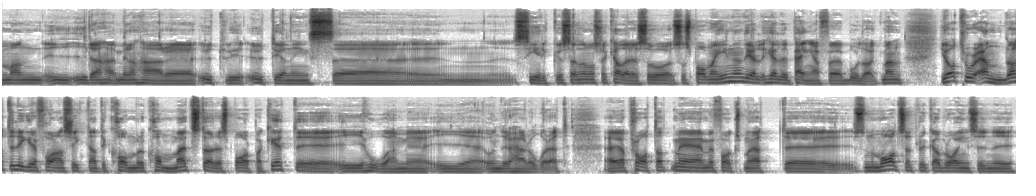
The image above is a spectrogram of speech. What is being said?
man i, i den här, med den här eh, ut, utdelningscirkusen, eh, eller vad man ska kalla det, så, så sparar man in en del, hel del pengar för bolaget. Men jag tror ändå att det ligger i farans riktning att det kommer att komma ett större sparpaket eh, i H&M i, under det här året. Jag har pratat med, med folk som, har ett, som normalt sett brukar ha bra insyn i,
